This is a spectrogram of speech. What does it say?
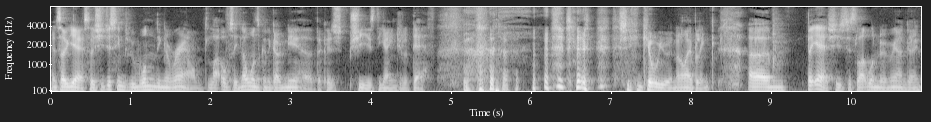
And so yeah, so she just seems to be wandering around. Like obviously, no one's going to go near her because she is the angel of death. she can kill you in an eye blink. Um, but yeah, she's just like wandering around, going,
